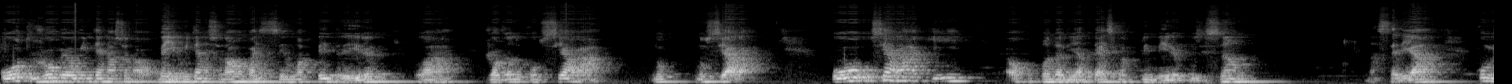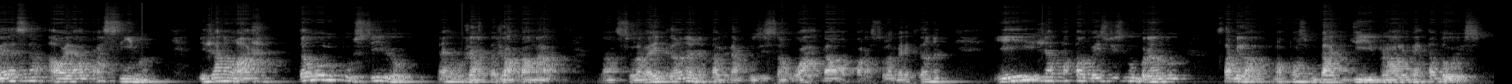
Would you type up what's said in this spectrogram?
o outro jogo é o Internacional. Bem, o Internacional vai ser uma pedreira lá jogando com o Ceará, no, no Ceará. O, o Ceará aqui ocupando ali a 11 posição na Série A, começa a olhar para cima e já não acha tão impossível, né? já está na, na Sul-Americana, já está ali na posição guardada para a Sul-Americana e já está talvez vislumbrando, sabe lá, uma possibilidade de ir para a Libertadores.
